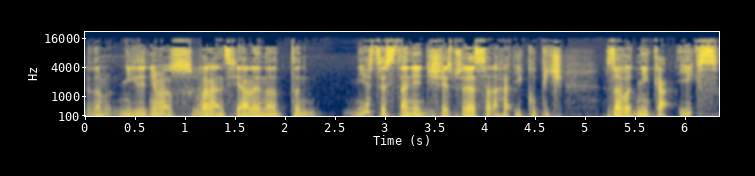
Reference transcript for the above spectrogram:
wiadomo, nigdy nie masz gwarancji, ale no to nie jesteś w stanie dzisiaj sprzedać Salaha i kupić zawodnika X,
